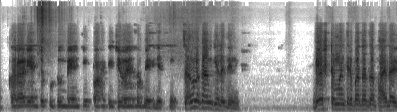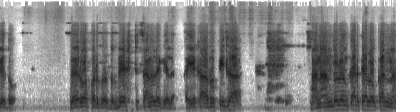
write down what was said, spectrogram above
कराड यांच्या कुटुंबियांची पहाटेच्या वेळेला भेट घेतली. चांगलं काम केलं त्यांनी बेस्ट मंत्रिपदाचा फायदा घेतो. गैरवापर करतो. बेस्ट चांगलं केलं. एक आरोपीला आणि आंदोलनकर्त्या लोकांना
